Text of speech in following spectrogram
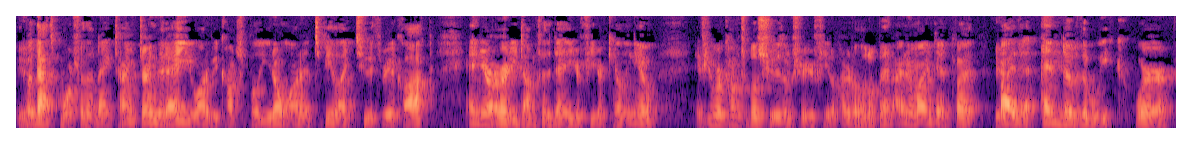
Yeah. but that's more for the nighttime. During the day, you want to be comfortable. You don't want it to be like two, three o'clock, and you're already done for the day. Your feet are killing you. If you wear comfortable shoes, I'm sure your feet will hurt a little bit. I know mine did, but Yeah. by the end of the week, where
